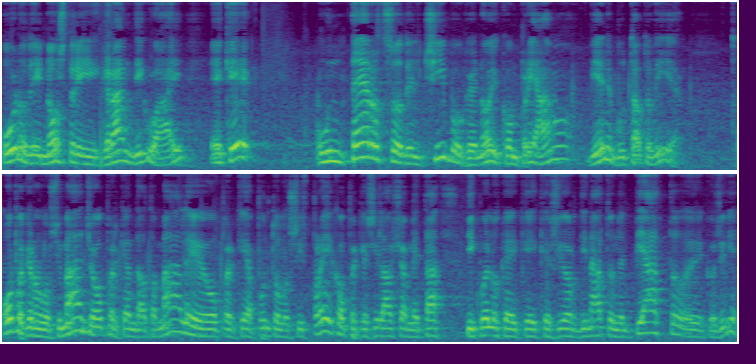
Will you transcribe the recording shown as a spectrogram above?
uno dei nostri grandi guai è che un terzo del cibo che noi compriamo viene buttato via o perché non lo si mangia, o perché è andato male, o perché appunto lo si spreca, o perché si lascia a metà di quello che, che, che si è ordinato nel piatto e così via.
